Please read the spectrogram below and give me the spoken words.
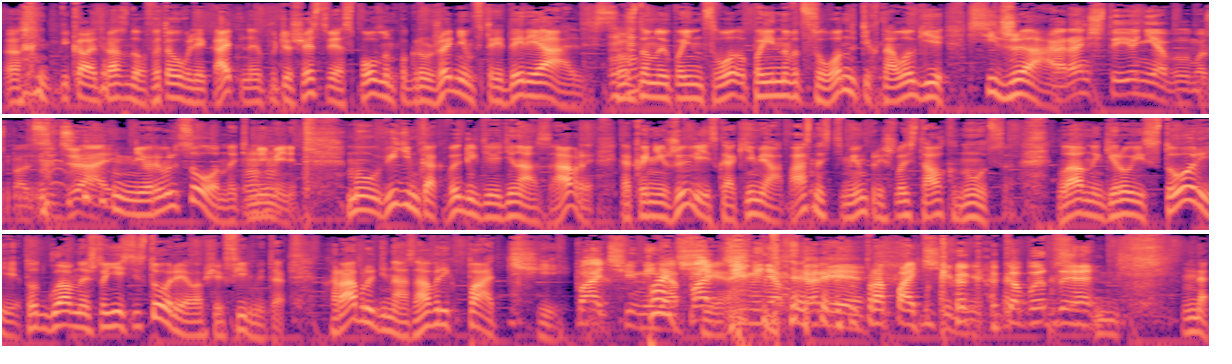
Николай Дроздов, это увлекательное путешествие с полным погружением в 3D-реальность, созданную по, иницио- по инновационной технологии А CGI. раньше-то ее не было, может быть, CGI. Не революционно, тем не менее. Мы увидим, как выглядели динозавры, как они жили и с какими опасностями им пришлось столкнуться. Главный герой истории, тут главное, что есть история вообще в фильме-то, храбрый динозаврик Патчи. Патчи меня, Патчи. патчи меня скорее. Про Патчи меня. КБД. Да.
